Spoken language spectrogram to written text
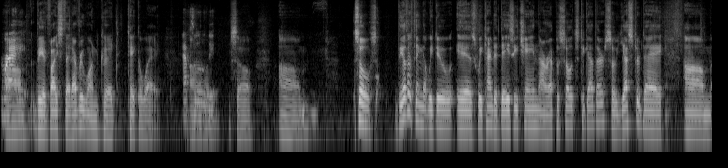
Right. Um, the advice that everyone could take away. Absolutely. Um, so, um, so, so the other thing that we do is we kind of daisy chain our episodes together. So yesterday, um,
